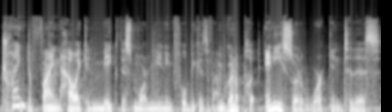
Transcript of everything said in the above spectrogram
trying to find how I could make this more meaningful because if I'm going to put any sort of work into this,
